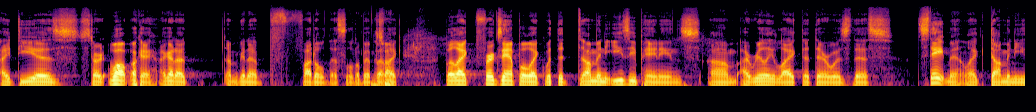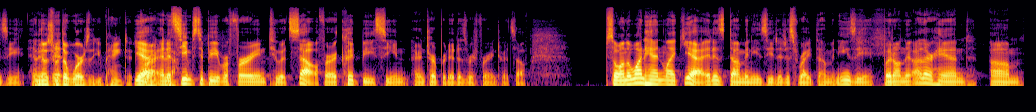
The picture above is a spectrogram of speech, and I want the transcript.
ideas start. Well, okay, I gotta. I'm gonna fuddle this a little bit, That's but fine. like, but like for example, like with the dumb and easy paintings, um, I really liked that there was this statement like dumb and easy, And, it- those were it- the words that you painted. yeah, correct? and it seems to be referring to itself, or it could be seen or interpreted as referring to itself. So on the one hand, like yeah, it is dumb and easy to just write dumb and easy, but on the other hand, um,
